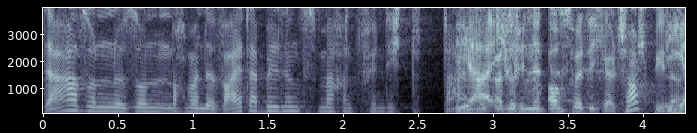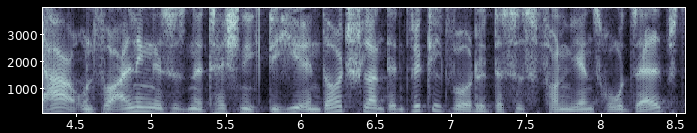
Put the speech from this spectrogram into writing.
da so, eine, so nochmal eine Weiterbildung zu machen, finde ich total Ja, also ich finde auch für dich als Schauspieler. Ja, und vor allen Dingen ist es eine Technik, die hier in Deutschland entwickelt wurde. Das ist von Jens Roth selbst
